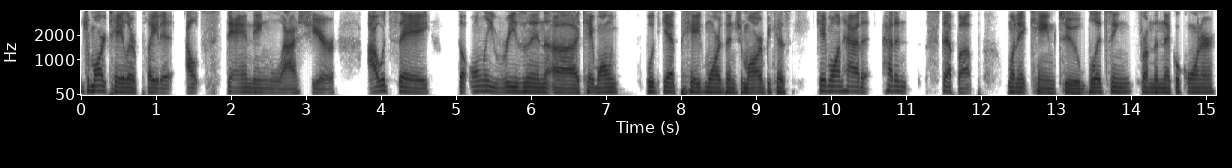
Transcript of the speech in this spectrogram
Jamar Taylor played it outstanding last year. I would say the only reason uh K'Waun would get paid more than Jamar because K'Waun had had a step up when it came to blitzing from the nickel corner.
